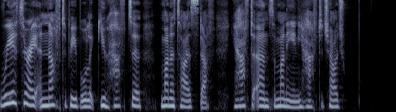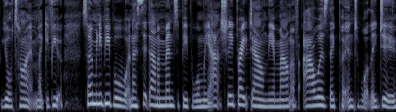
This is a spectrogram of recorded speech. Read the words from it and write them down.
reiterate enough to people. Like you have to monetize stuff. You have to earn some money, and you have to charge your time. Like if you, so many people, and I sit down and mentor people, when we actually break down the amount of hours they put into what they do,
